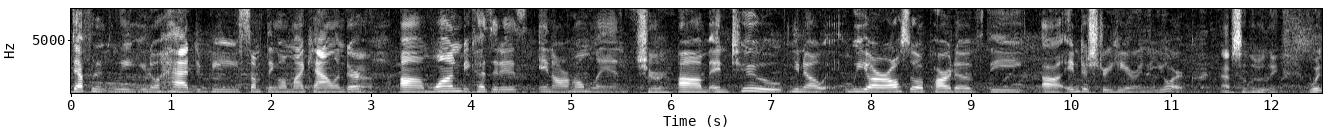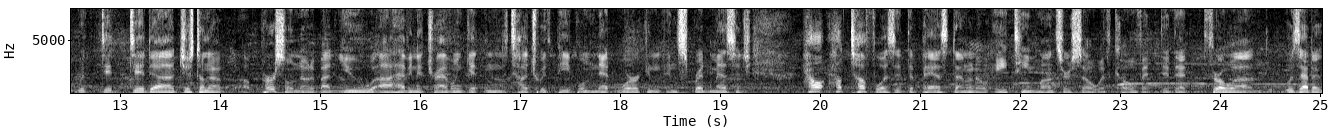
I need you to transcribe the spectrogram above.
definitely you know had to be something on my calendar. Um, one because it is in our homeland. Sure. Um, and two, you know, we are also a part of the uh, industry here in New York. Absolutely. What, what did did uh, just on a, a personal note about you uh, having to travel and get in touch with people, network, and, and spread message? How, how tough was it the past I don't know 18 months or so with COVID? Did that throw a was that a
